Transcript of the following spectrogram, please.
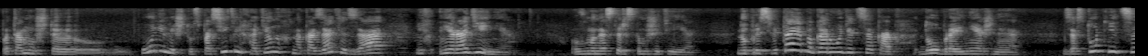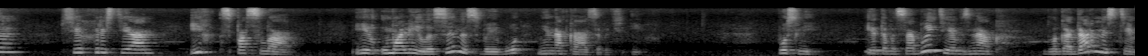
потому что поняли, что Спаситель хотел их наказать за их нерадение в монастырском житии. Но Пресвятая Богородица, как добрая, нежная заступница всех христиан, их спасла и умолила Сына Своего не наказывать их. После этого события в знак благодарности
